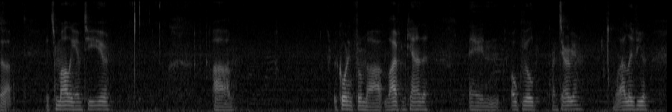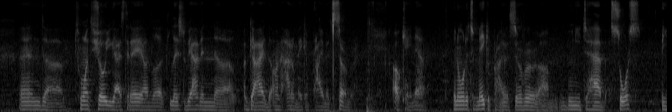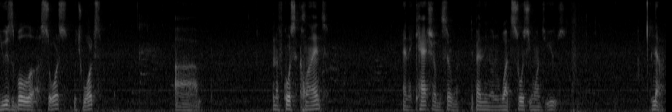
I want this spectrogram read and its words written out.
up? It's Molly MT here. Um, recording from uh, live from Canada in Oakville, Ontario. Well, I live here, and uh, just wanted to show you guys today on the list we have in uh, a guide on how to make a private server. Okay, now, in order to make a private server, um, we need to have a source, a usable uh, source which works, uh, and of course a client and a cache of the server, depending on what source you want to use. Now,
